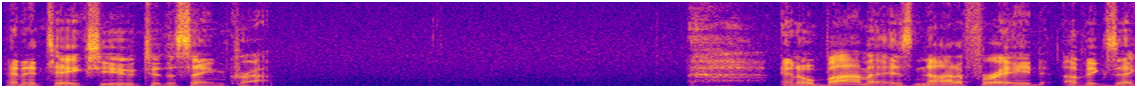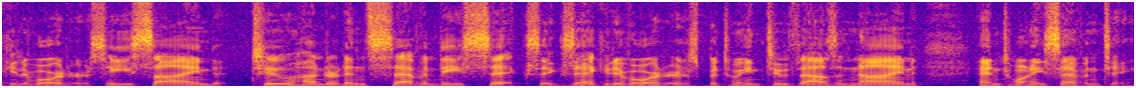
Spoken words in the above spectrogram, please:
and it takes you to the same crap. And obama is not afraid of executive orders. He signed 276 executive orders between 2009 and 2017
